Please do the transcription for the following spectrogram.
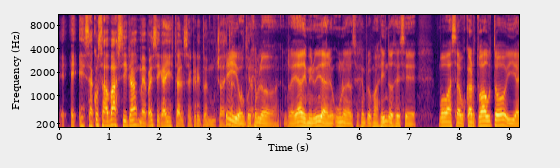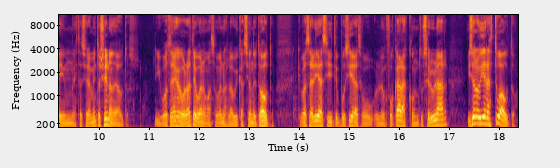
e- e- esa cosa básica, me parece que ahí está el secreto en muchas de estas Sí, o por ejemplo, en realidad disminuida, uno de los ejemplos más lindos es eh, vos vas a buscar tu auto y hay un estacionamiento lleno de autos. Y vos tenés Sí. que acordarte, bueno, más o menos la ubicación de tu auto. ¿Qué pasaría si te pusieras o lo enfocaras con tu celular y solo vieras tu auto?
